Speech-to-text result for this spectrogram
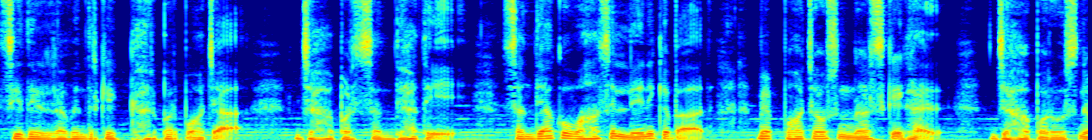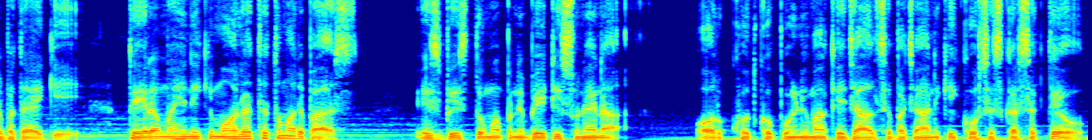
सीधे रविंद्र के घर पर पहुँचा, जहाँ पर संध्या थी। संध्या को वहाँ से लेने के बाद मैं पहुँचा उस नर्स के घर, जहाँ पर उसने बताया कि, तेरह महीने की मोहलत है तुम्हारे पास। इस बीच तुम अपने बेटी सुनैना और खुद को पूर्णिमा के जाल से बचाने की कोशिश कर सकते हो।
